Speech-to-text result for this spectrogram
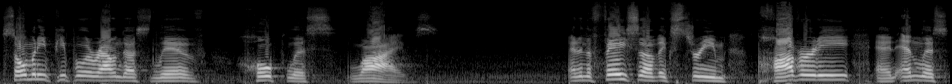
So many people around us live hopeless lives. And in the face of extreme poverty and endless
